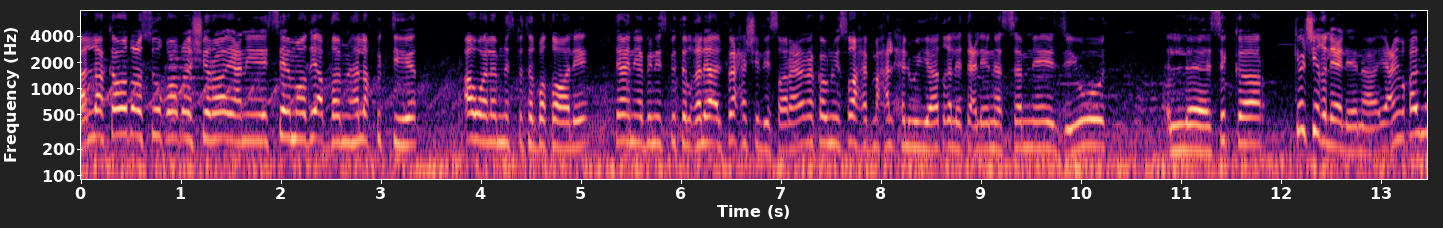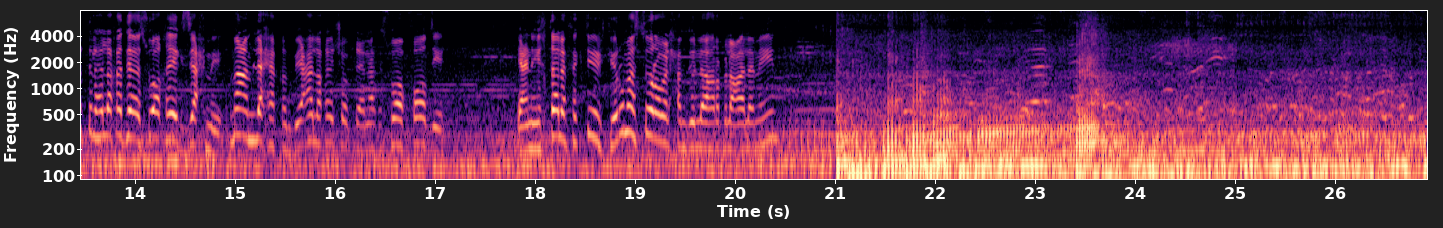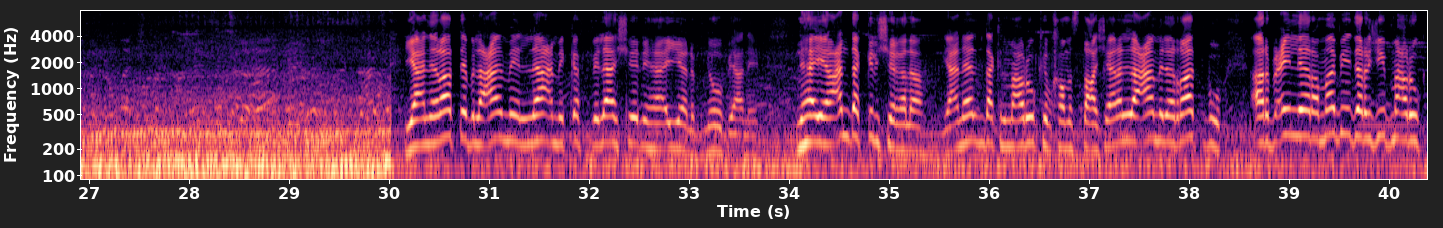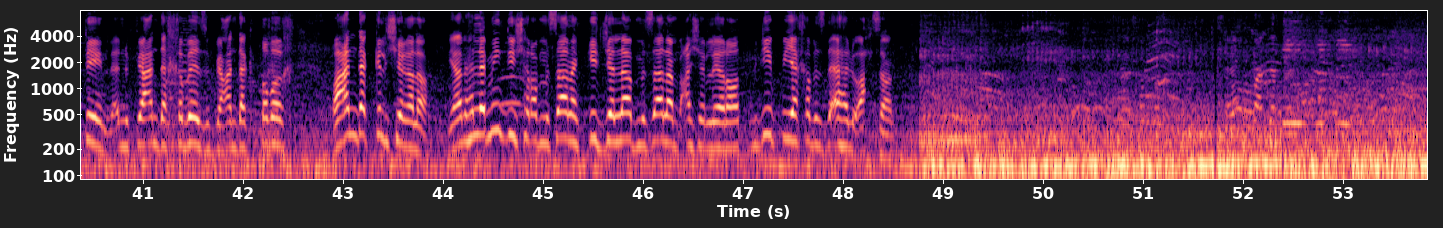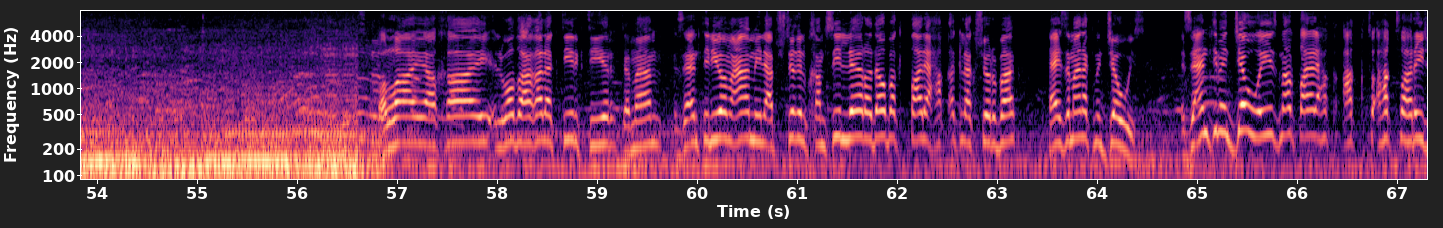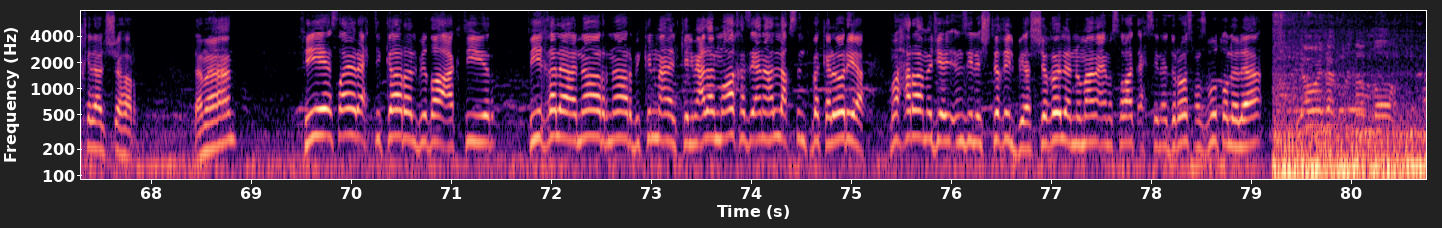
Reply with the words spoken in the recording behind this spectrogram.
هلا كوضع السوق ووضع الشراء يعني السنة الماضيه أفضل من هلا بكثير أولا بنسبة البطالة ثانيا بنسبة الغلاء الفاحش اللي صار. يعني أنا كوني صاحب محل حلويات غلت علينا السمنة الزيوت السكر كل شيء غلي علينا. يعني قال مثل هلا قد أسواق هيك زحمة. ما عم لحق نبيع هلا شفت يعني أسواق فاضية. يعني اختلف كثير كثير ومستوره والحمد لله رب العالمين. يعني راتب العامل لا عم يكفي لا شيء نهائيا بنوب يعني. نهائيا عندك كل شيء غلا. يعني عندك المعروكه ب 15 يعني هلا عامل راتبه 40 ليرة ما بيقدر يجيب معروكتين لأنه في عندك خبز وفي عندك طبخ وعندك كل شيء غلا. يعني هلا مين بده يشرب مثلا كيس جلاب مثلا ب 10 ليرات؟ بجيب فيها خبز لأهله أحسن. والله يا اخاي الوضع غلى كثير كثير تمام؟ إذا أنت اليوم عامل عم تشتغل ب 50 ليرة دوبك تطالع حق أكلك شربك هاي زمانك متجوز. إذا أنت متجوز ما بتطالع حق حق, حق صهريج خلال الشهر تمام؟ في صاير احتكار البضاعه كثير في غلا نار نار بكل معنى الكلمة. على المؤاخذة أنا هلأ صنت بكالوريا ما حرام أجي أنزل أشتغل بالشغل لأنه ما معي مصارات أحسن أدرس مزبوط ولا لا؟ يا ولد من الله.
